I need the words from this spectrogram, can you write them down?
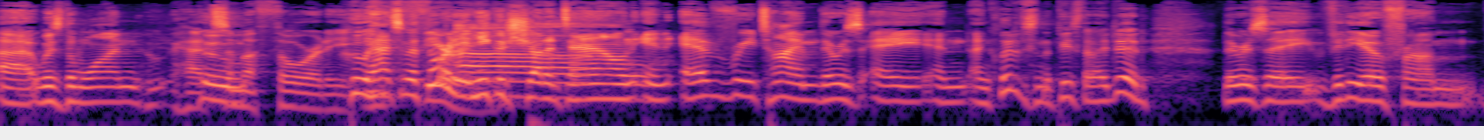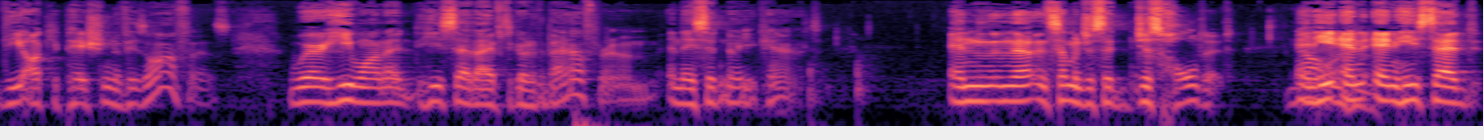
uh, was the one who had some authority who had some authority, theory. and he could shut it down. In every time there was a, and I included this in the piece that I did, there was a video from the occupation of his office where he wanted, he said, "I have to go to the bathroom," and they said, "No, you can't." And then and someone just said, "Just hold it." And he and, and he said,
